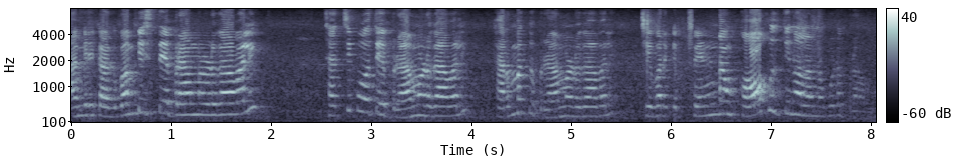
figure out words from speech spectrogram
అమెరికాకు పంపిస్తే బ్రాహ్మణుడు కావాలి. చచ్చిపోతే బ్రాహ్మణుడు కావాలి. కర్మకు బ్రాహ్మణుడు కావాలి. చివరికి పిండం కాకులు తినాలన్నా కూడా బ్రాహ్మణుడు.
